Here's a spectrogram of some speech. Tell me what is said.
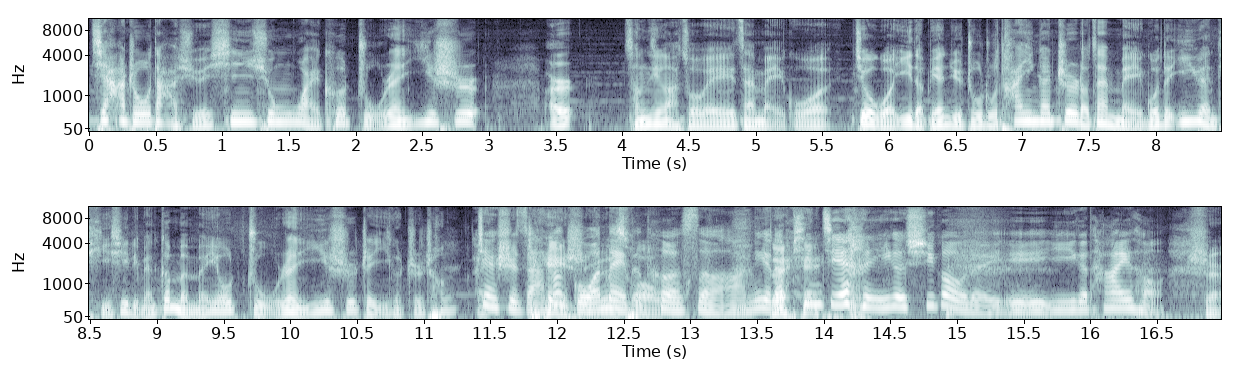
加州大学心胸外科主任医师，而曾经啊，作为在美国救过医的编剧朱朱，他应该知道，在美国的医院体系里面根本没有主任医师这一个职称。哎这是咱们国内的特色啊！你给他拼接了一个虚构的 一一一个 title。是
